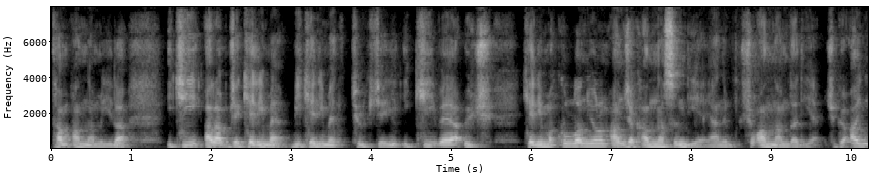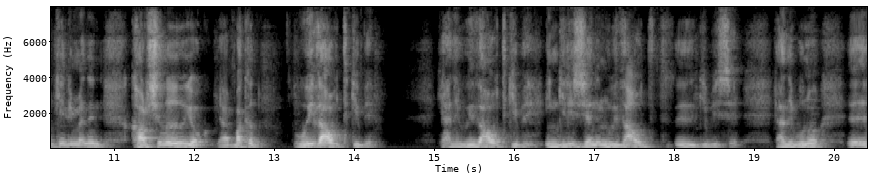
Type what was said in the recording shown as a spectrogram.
tam anlamıyla iki Arapça kelime, bir kelime Türkçeyi, iki veya üç kelime kullanıyorum ancak anlasın diye. Yani şu anlamda diye. Çünkü aynı kelimenin karşılığı yok. Yani bakın without gibi. Yani without gibi. İngilizcenin without e, gibisi. Yani bunu e,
